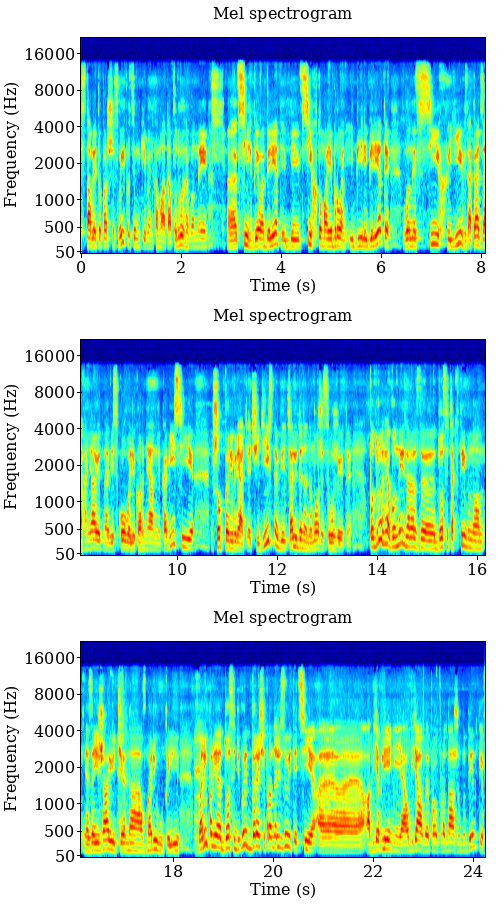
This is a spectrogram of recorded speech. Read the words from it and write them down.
ставлять по перше своїх працівників воєнкомата, а по-друге, вони всіх біла білет, всіх, хто має бронь і білі білети, вони всіх їх опять заганяють на військово-лікарняні комісії, щоб перевіряти, чи дійсно ця людина не може служити. По-друге, вони зараз е, досить активно заїжджають на в Маріуполі. В Маріуполі досить ви до речі, проаналізуєте ці е, об'явлення, обяви про продажу будинків.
